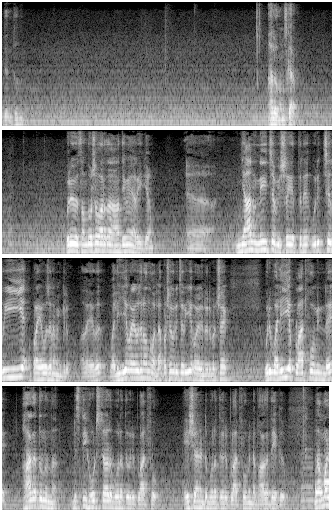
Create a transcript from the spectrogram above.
ഇതെന്തോന്ന് ഹലോ നമസ്കാരം. ഒരു സന്തോഷ വാർത്ത ആദ്യമേ അറിയിക്കാം. ഞാൻ ഉന്നയിച്ച വിഷയത്തിന് ഒരു ചെറിയ പ്രയോജനമെങ്കിലും അതായത് വലിയ പ്രയോജനമൊന്നുമല്ല പക്ഷേ ഒരു ചെറിയ പ്രയോജനം. ഒരു പക്ഷേ ഒരു വലിയ പ്ലാറ്റ്ഫോമിന്റെ ഭാഗത്തു നിന്ന് ഡിസ്നി ഹോട്ട്സ്റ്റാർ പോലത്തെ ഒരു പ്ലാറ്റ്ഫോം ഏഷ്യാനെറ്റ് പോലത്തെ ഒരു പ്ലാറ്റ്ഫോമിന്റെ ഭാഗത്തേക്ക് നമ്മൾ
